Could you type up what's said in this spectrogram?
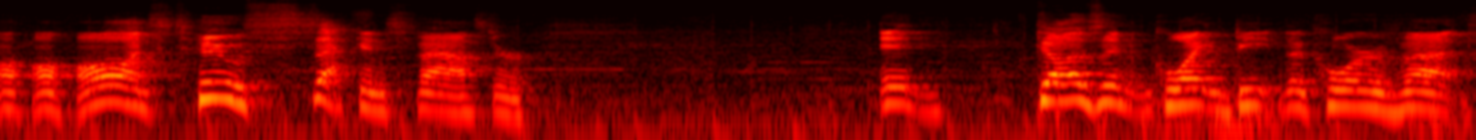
Oh, oh, oh, it's two seconds faster. It doesn't quite beat the Corvette.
